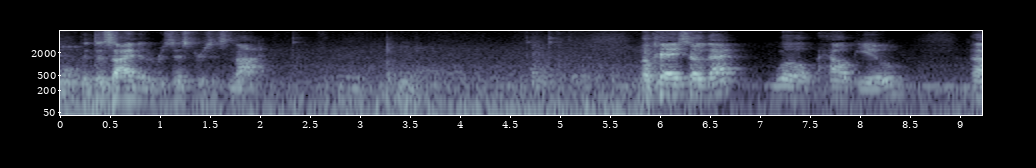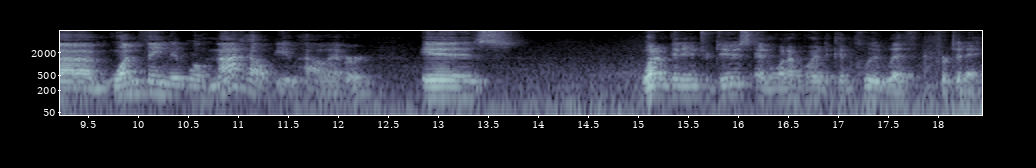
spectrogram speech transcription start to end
The design of the resistors is not. Okay, so that will help you. Um, one thing that will not help you, however, is what I'm going to introduce and what I'm going to conclude with for today.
